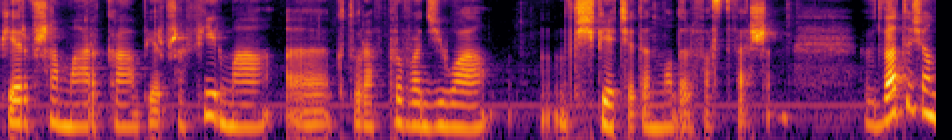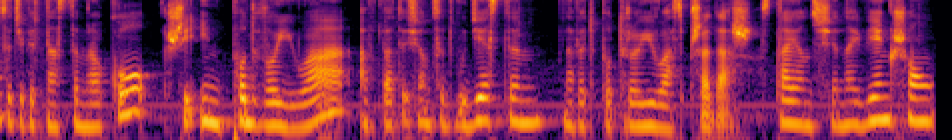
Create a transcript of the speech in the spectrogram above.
pierwsza marka, pierwsza firma, y, która wprowadziła w świecie ten model fast fashion. W 2019 roku Shein podwoiła, a w 2020 nawet potroiła sprzedaż, stając się największą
